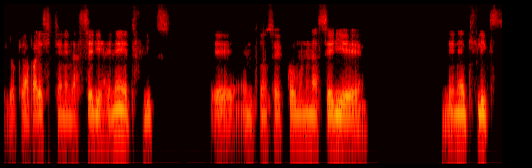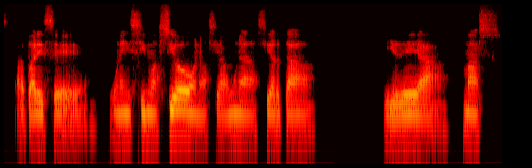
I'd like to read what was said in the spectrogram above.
lo que aparece en las series de Netflix. Eh, entonces, como en una serie de Netflix aparece una insinuación hacia una cierta idea más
